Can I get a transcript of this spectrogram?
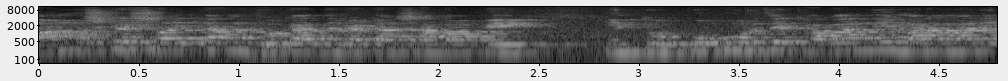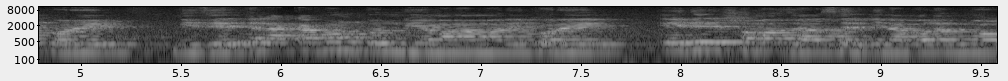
মানুষকে শয়তান ধোকা দেবেটা স্বাভাবিক কিন্তু কুকুর যে খাবার নিয়ে মারামারি করে নিজের এলাকা বন্টন নিয়ে মারামারি করে এদের সমাজে আছে কিনা বলেন তো?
